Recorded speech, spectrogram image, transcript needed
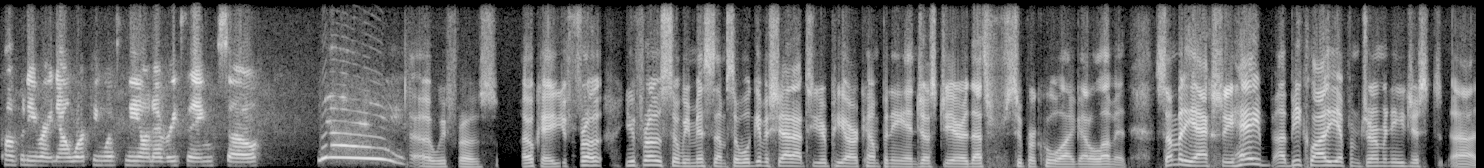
company right now working with me on everything. So, yay! Oh, we froze. Okay, you froze. You froze, so we missed them. So we'll give a shout out to your PR company and just Jared. That's super cool. I gotta love it. Somebody actually, hey, uh, B Claudia from Germany just uh,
